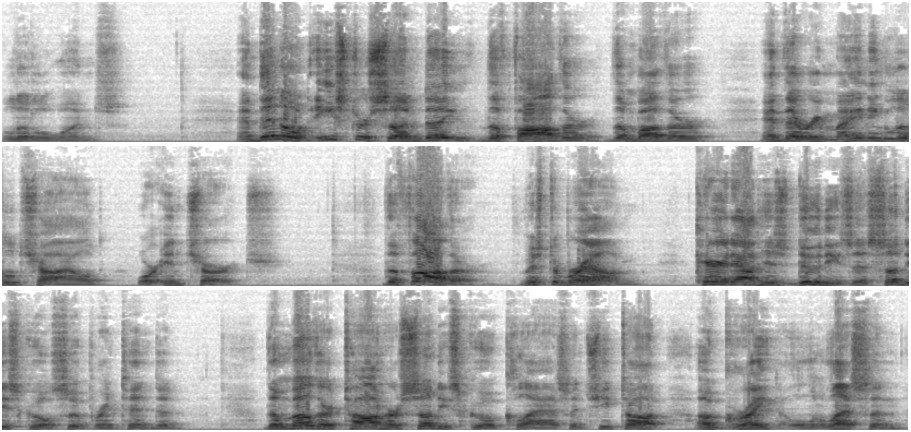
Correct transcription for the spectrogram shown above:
little ones. And then on Easter Sunday, the father, the mother, and their remaining little child were in church. The father, Mr. Brown, carried out his duties as Sunday school superintendent. The mother taught her Sunday school class, and she taught a great lesson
